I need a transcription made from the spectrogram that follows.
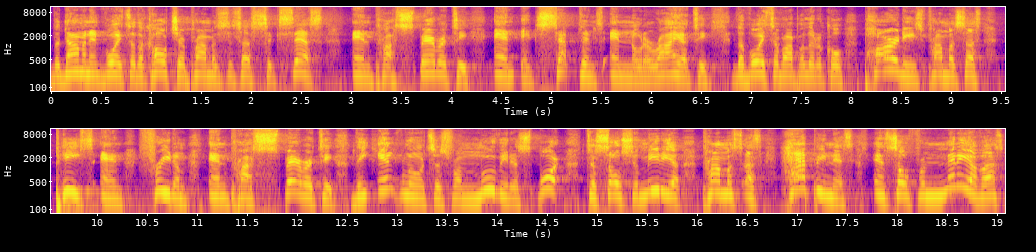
The dominant voice of the culture promises us success and prosperity and acceptance and notoriety. The voice of our political parties promise us peace and freedom and prosperity. The influences from movie to sport to social media promise us happiness. And so for many of us,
